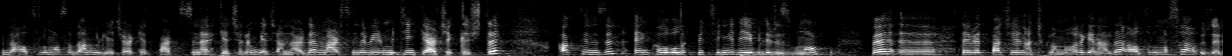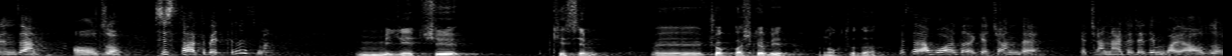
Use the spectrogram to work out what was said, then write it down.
Şimdi Altılı Masa'dan Milliyetçi Hareket Partisi'ne geçelim. Geçenlerde Mersin'de bir miting gerçekleşti. Akdeniz'in en kalabalık mitingi diyebiliriz bunu. Ve e, Devlet Bahçeli'nin açıklamaları genelde Altılı Masa üzerinden oldu. Siz takip ettiniz mi? Milliyetçi kesim e, çok başka bir noktada. Mesela bu arada geçen de Geçenlerde dedim bayağı oldu.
